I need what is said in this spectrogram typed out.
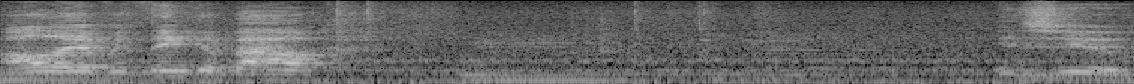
all I ever think about is you.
